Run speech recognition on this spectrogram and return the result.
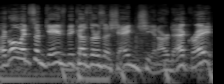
Like, we'll win some games because there's a Shang-Chi in our deck, right?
